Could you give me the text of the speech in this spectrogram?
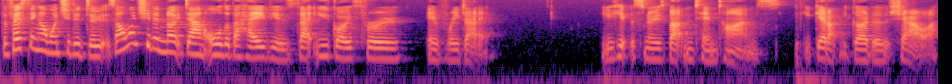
The first thing I want you to do is I want you to note down all the behaviors that you go through every day. You hit the snooze button 10 times. You get up, you go to the shower,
